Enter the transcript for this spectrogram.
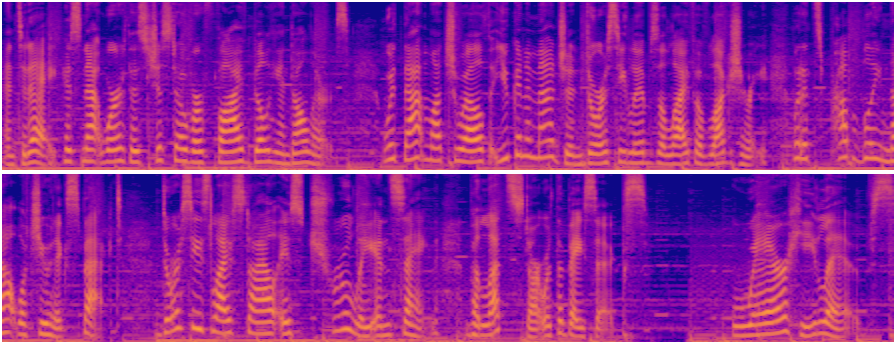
and today his net worth is just over $5 billion. With that much wealth, you can imagine Dorsey lives a life of luxury, but it's probably not what you would expect. Dorsey's lifestyle is truly insane, but let's start with the basics. Where he lives.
